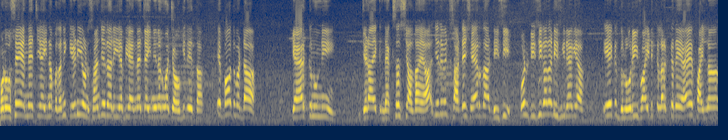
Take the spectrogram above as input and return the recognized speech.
ਹੁਣ ਉਸੇ ਐਨਐਚਆਈ ਨਾਲ ਪਤਾ ਨਹੀਂ ਕਿਹੜੀ ਹੁਣ ਸਾਂਝੇਦਾਰੀ ਹੈ ਵੀ ਐਨਐਚਆਈ ਨੇ ਇਹਨਾਂ ਨੂੰ ਆ ਚੌਂਕ ਹੀ ਦਿੱਤਾ। ਇਹ ਬਹੁਤ ਵੱਡਾ ਗੈਰ ਕਾਨੂੰਨੀ ਜਿਹੜਾ ਇੱਕ ਨੈਕਸਸ ਚੱਲਦਾ ਆ, ਜਿਹਦੇ ਵਿੱਚ ਸਾਡੇ ਸ਼ਹਿਰ ਦਾ ਡੀਸੀ, ਹੁਣ ਡੀਸੀ ਕਾਹਦਾ ਡੀਸੀ ਰਹਿ ਗਿਆ? ਇਹ ਇੱਕ ਗਲੋਰੀਫਾਈਡ ਕਲਰਕ ਦੇ ਆ, ਇਹ ਫਾਈਲਾਂ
